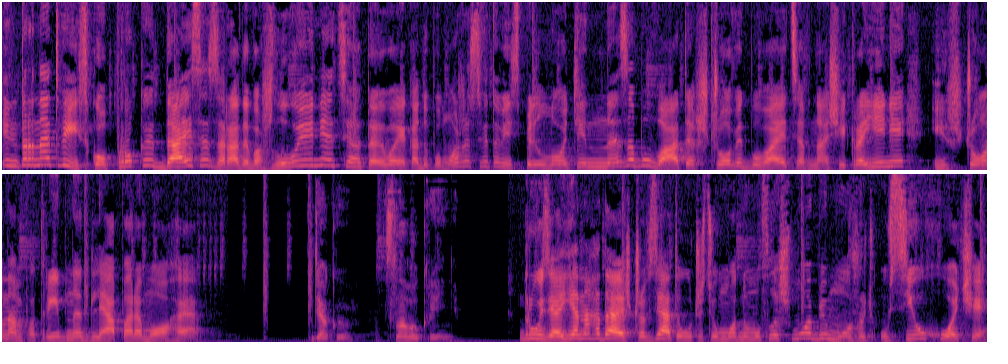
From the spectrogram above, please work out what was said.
Інтернет-військо прокидайся заради важливої ініціативи, яка допоможе світовій спільноті не забувати, що відбувається в нашій країні і що нам потрібне для перемоги. Дякую. Слава Україні! Друзі, я нагадаю, що взяти участь у модному флешмобі можуть усі охочі.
